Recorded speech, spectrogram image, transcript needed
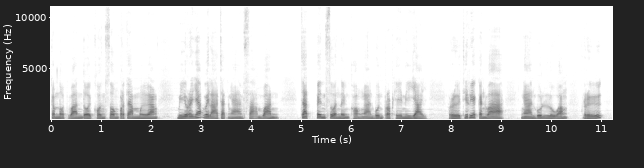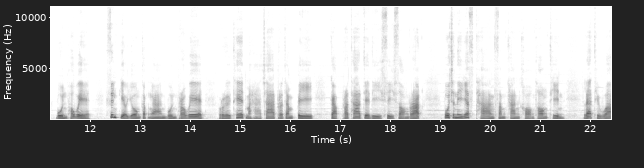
กำหนดวันโดยคนทรงประจำเมือง มีระยะเวลาจัดงาน 3 วัน จัดเป็นส่วนหนึ่งของงานบุญประเพณีใหญ่ หรือที่เรียกกันว่า งานบุญหลวง หรือบุญพระเวท ซึ่งเกี่ยวโยงกับงานบุญพระเวท หรือเทศมหาชาติประจำปี กับพระธาตุเจดีย์สีสองรักปูชนียสถานสำคัญของท้องถิ่น และถือว่า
